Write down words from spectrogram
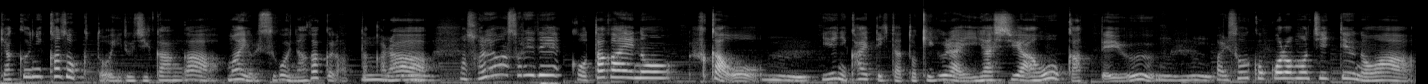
逆に家族といる時間が前よりすごい長くなったから、うんまあ、それはそれでこうお互いの負荷を家に帰ってきた時ぐらい癒し合おうかっていう、うんうん、やっぱりそういう心持ちっていうのは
